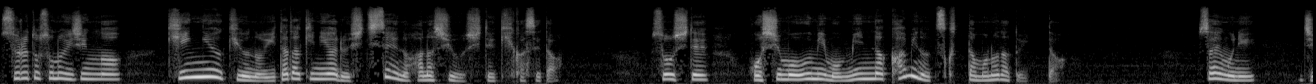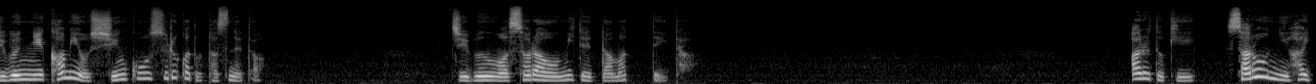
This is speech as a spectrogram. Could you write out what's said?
するとその偉人が、金融宮の頂にある七星の話をして聞かせた。そうして、星も海もみんな神の作ったものだと言った。最後に、自分に神を信仰するかと尋ねた。自分は空を見て黙っていた。ある時、サロンに入っ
